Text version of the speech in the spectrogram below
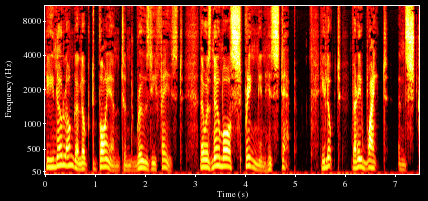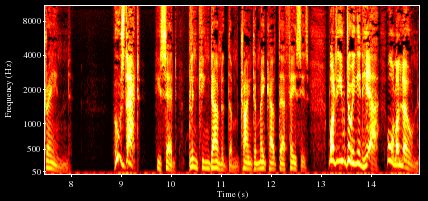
He no longer looked buoyant and rosy-faced. There was no more spring in his step. He looked very white and strained. "'Who's that?' He said, blinking down at them, trying to make out their faces. "'What are you doing in here, all alone?'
